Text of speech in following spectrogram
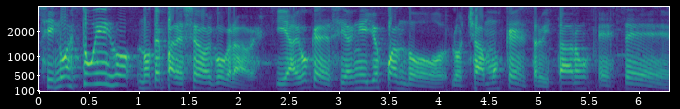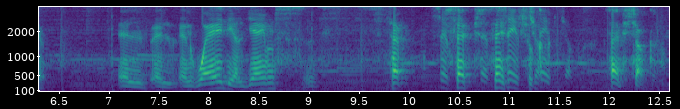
Si no es tu hijo, no te parece algo grave. Y algo que decían ellos cuando los chamos que entrevistaron, este, el, el, el Wade y el James Sef- Sef- Sefcock. Safechuck. Safechuck.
